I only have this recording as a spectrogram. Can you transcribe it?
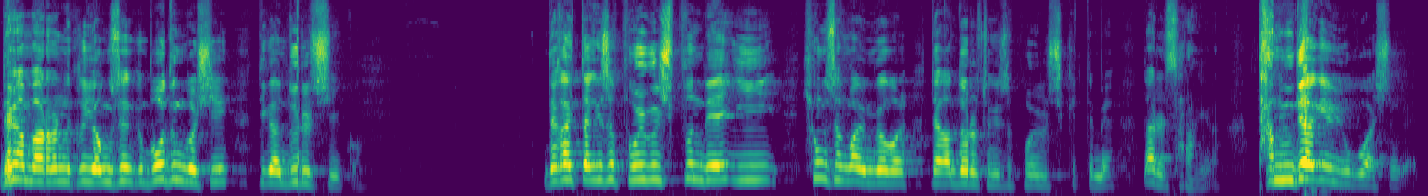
내가 말하는 그 영생 그 모든 것이 네가 누릴 수 있고 내가 이 땅에서 보이고 싶은데 이 형상과 영광을 내가 너를 통해서 보일 수 있기 때문에 나를 사랑해라. 담대하게 요구하시는 거예요.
